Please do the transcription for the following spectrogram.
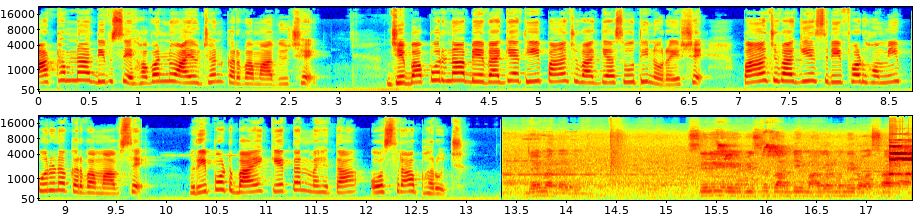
આઠમના દિવસે હવનનું આયોજન કરવામાં આવ્યું છે, જે બપોરના બે વાગ્યાથી પાંચ વાગ્યા સુધીનો રહેશે. પાંચ વાગ્યે શ્રીફળ હોમી પૂર્ણ કરવામાં આવશે. રિપોર્ટ બાય કેતન મહેતા, ઓસરા ભરૂચ. જય માતાજી. શ્રી વિશ્વ શાંતિ મહાગર મંદિર વસાવા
